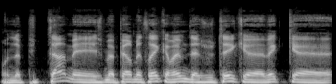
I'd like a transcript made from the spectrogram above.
On n'a plus de temps, mais je me permettrais quand même d'ajouter qu'avec euh,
